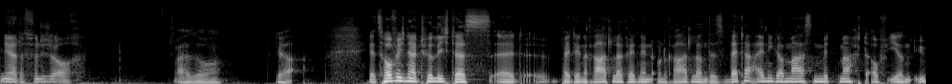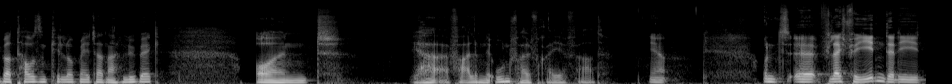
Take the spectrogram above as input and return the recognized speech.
Ja, das finde ich auch. Also, ja. Jetzt hoffe ich natürlich, dass äh, bei den Radlerinnen und Radlern das Wetter einigermaßen mitmacht auf ihren über 1000 Kilometer nach Lübeck. Und ja, vor allem eine unfallfreie Fahrt. Ja. Und äh, vielleicht für jeden, der die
